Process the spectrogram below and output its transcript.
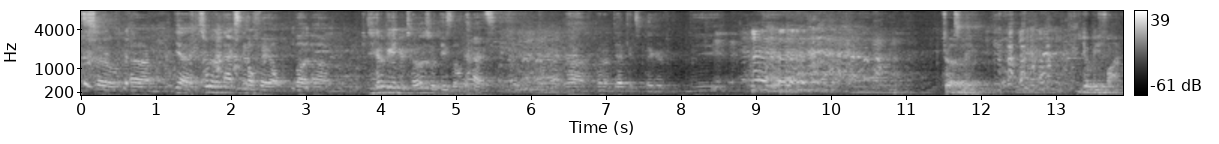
so, um, yeah, it's sort of an accidental fail, but um, you gotta be on your toes with these little guys. Uh, when our deck gets bigger. Trust me, you'll be fine.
